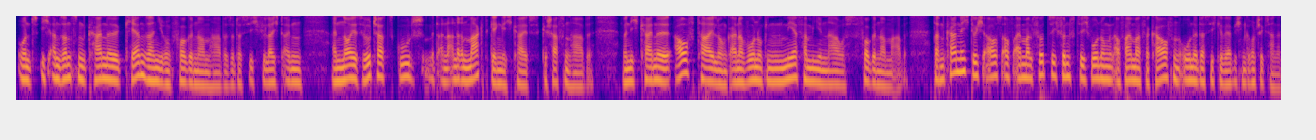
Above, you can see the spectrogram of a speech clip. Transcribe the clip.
und ich ansonsten keine Kernsanierung vorgenommen habe, sodass ich vielleicht ein, ein neues Wirtschaftsgut mit einer anderen Marktgängigkeit geschaffen habe, wenn ich keine Aufteilung einer Wohnung in ein Mehrfamilienhaus vorgenommen habe, dann kann ich durchaus auf einmal 40, 50 Wohnungen auf einmal verkaufen, ohne dass ich gewerblichen Grundstücks handle.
